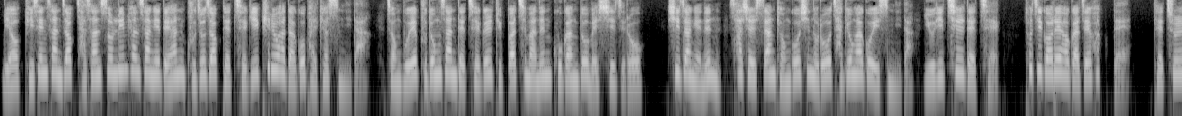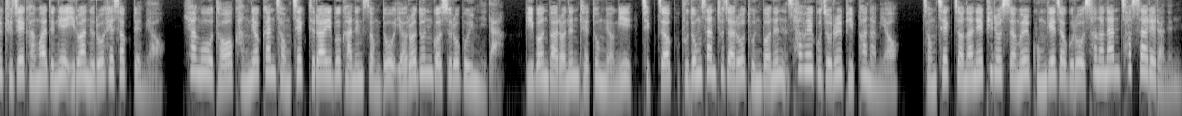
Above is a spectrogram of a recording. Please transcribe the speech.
며 비생산적 자산 쏠림 현상에 대한 구조적 대책이 필요하다고 밝혔습니다. 정부의 부동산 대책을 뒷받침하는 고강도 메시지로 시장에는 사실상 경고 신호로 작용하고 있습니다. 유리7 대책, 토지거래 허가제 확대, 대출 규제 강화 등의 일환으로 해석되며 향후 더 강력한 정책 드라이브 가능성도 열어둔 것으로 보입니다. 이번 발언은 대통령이 직접 부동산 투자로 돈 버는 사회 구조를 비판하며 정책 전환의 필요성을 공개적으로 선언한 첫 사례라는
